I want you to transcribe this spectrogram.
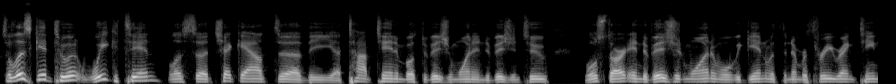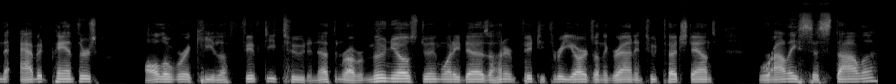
So let's get to it. Week 10. Let's uh, check out uh, the uh, top 10 in both Division 1 and Division 2. We'll start in Division 1 and we'll begin with the number 3 ranked team, the Abbott Panthers, all over Aquilla, 52 to nothing. Robert Munoz doing what he does, 153 yards on the ground and two touchdowns. Riley Sestala,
